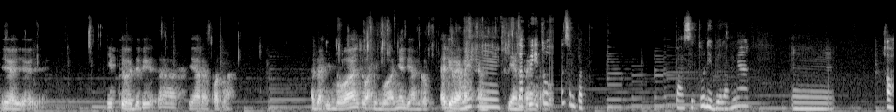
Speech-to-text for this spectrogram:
Iya iya iya. Itu jadi ah, ya repot lah. Ada himbauan, cuma himbauannya dianggap eh diremehkan. Mm-mm. dientengkan. tapi itu kan sempat pas itu dibilangnya mm, oh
